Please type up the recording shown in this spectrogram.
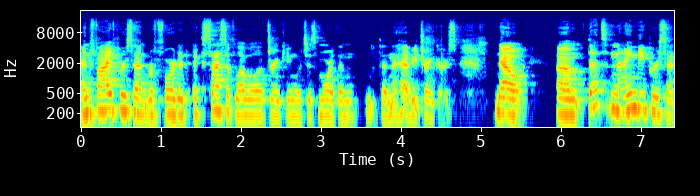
and 5% reported excessive level of drinking, which is more than, than the heavy drinkers. Now, um, that's 90%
